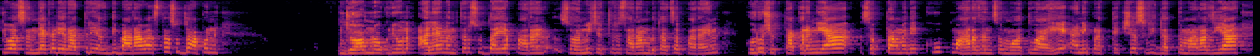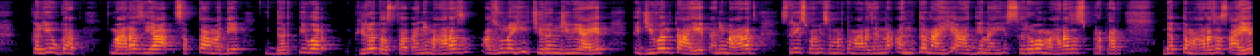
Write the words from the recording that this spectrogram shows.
किंवा संध्याकाळी रात्री अगदी बारा वाजता सुद्धा आपण जॉब नोकरीहून आल्यानंतर सुद्धा या पारायण स्वामी चित्र सारामृताचं पारायण करू शकता. कारण या सप्ताहामध्ये खूप महाराजांचं महत्त्व आहे आणि प्रत्यक्ष श्री दत्त महाराज या कलियुगात महाराज या सप्ताहामध्ये धर्तीवर फिरत असतात. आणि महाराज अजूनही चिरंजीवी आहेत. ते जिवंत आहेत. आणि महाराज श्री स्वामी समर्थ महाराजांना अंत नाही आधी नाही सर्व महाराजच प्रकार दत्त महाराजच आहेत.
